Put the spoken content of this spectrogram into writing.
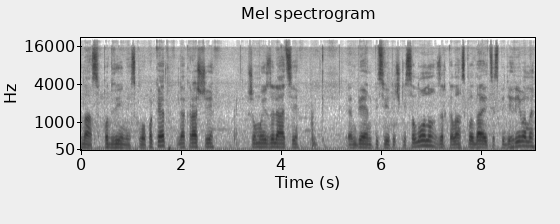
в нас подвійний склопакет для кращої шумоізоляції, ambient підсвіточки салону, зеркала складаються з підігрівами.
